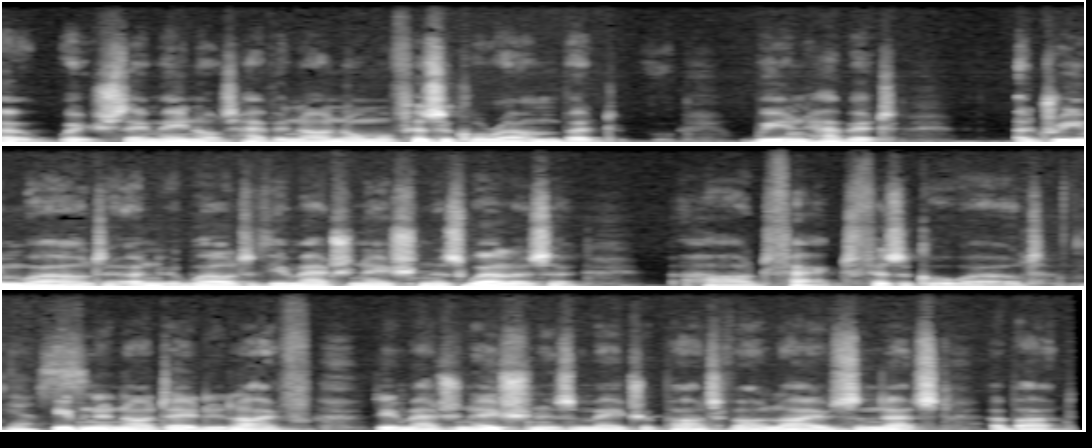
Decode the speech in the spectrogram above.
uh, which they may not have in our normal physical realm, but we inhabit a dream world and a world of the imagination as well as a hard fact physical world. Yes. Even in our daily life, the imagination is a major part of our lives, and that's about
